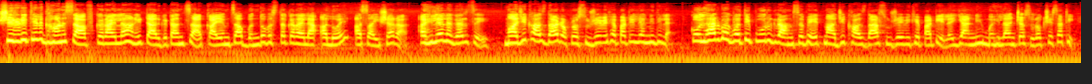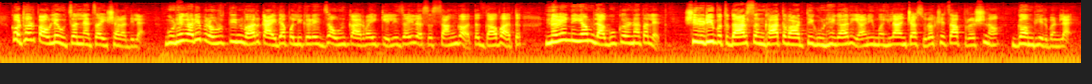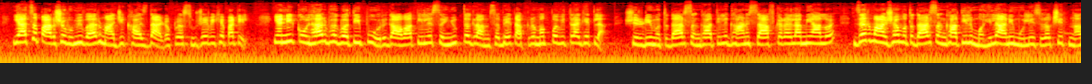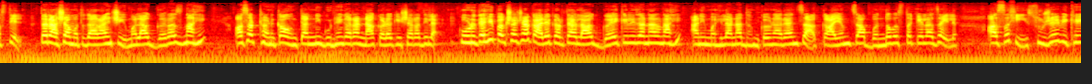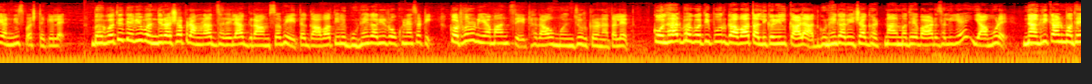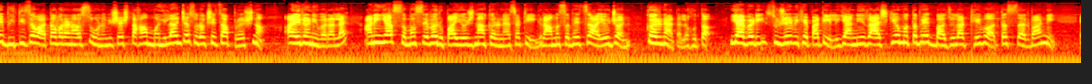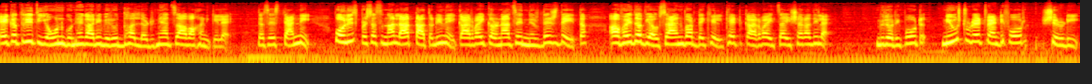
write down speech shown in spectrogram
शिर्डीतील घाण साफ करायला आणि टार्गेटांचा कायमचा बंदोबस्त करायला आलोय असा इशारा अहिल्यानगरचे माजी खासदार डॉक्टर सुजय विखे पाटील यांनी दिलाय. कोल्हार भगवतीपूर ग्रामसभेत माजी खासदार सुजय विखे पाटील यांनी महिलांच्या सुरक्षेसाठी कठोर पावले उचलण्याचा इशारा दिलाय. गुन्हेगारी प्रवृत्तींवर कायद्यापलीकडे जाऊन कारवाई केली जाईल असं सांगत गावात नवे नियम लागू करण्यात आलेत. शिर्डी मतदारसंघात वाढती गुन्हेगारी आणि महिलांच्या सुरक्षेचा प्रश्न गंभीर बनलाय. याच पार्श्वभूमीवर माजी खासदार डॉक्टर सुजय विखे पाटील यांनी कोल्हार भगवतीपूर गावातील संयुक्त ग्रामसभेत आक्रमक पवित्रा घेतला. शिर्डी मतदारसंघातील घाण साफ करायला मी आलोय. जर माझ्या मतदारसंघातील महिला आणि मुली सुरक्षित नसतील तर अशा मतदारांची मला गरज नाही असं ठणकावून त्यांनी गुन्हेगारांना कडक इशारा दिलाय. कोणत्याही पक्षाच्या कार्यकर्त्याला गय केली जाणार नाही आणि महिलांना धमकवणाऱ्यांचा कायमचा बंदोबस्त केला जाईल असंही सुजय विखे यांनी स्पष्ट केलंय. भगवती देवी मंदिराच्या प्रांगणात झालेल्या ग्रामसभेत गावातील गुन्हेगारी रोखण्यासाठी कठोर नियमांचे ठराव मंजूर करण्यात आलेत. कोल्हार भगवतीपूर गावात अलीकडील काळात गुन्हेगारीच्या घटनांमध्ये वाढ झाली आहे. यामुळे नागरिकांमध्ये भीतीचं वातावरण असून विशेषतः महिलांच्या सुरक्षेचा प्रश्न ऐरणीवर आलाय आणि या समस्येवर उपाययोजना करण्यासाठी ग्रामसभेचं आयोजन करण्यात आलं होतं. यावेळी सुजय विखे पाटील यांनी राजकीय मतभेद बाजूला ठेवत सर्वांनी एकत्रित येऊन गुन्हेगारी विरुद्ध लढण्याचं आवाहन केलंय. तसेच त्यांनी पोलीस प्रशासनाला तातडीने कारवाई करण्याचे निर्देश देत अवैध व्यवसायांवर देखील थेट कारवाईचा इशारा दिलाय. Bureau report news today twenty four Shirdi.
